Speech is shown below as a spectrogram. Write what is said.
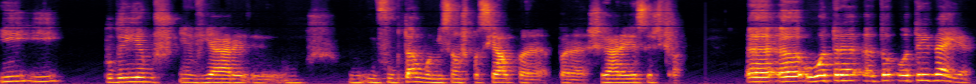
e, e poderíamos enviar uh, um, um foguetão, uma missão espacial para, para chegar a esse asteroide. Uh, uh, outra, outra ideia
